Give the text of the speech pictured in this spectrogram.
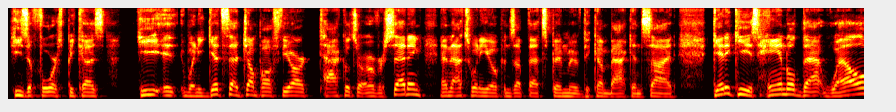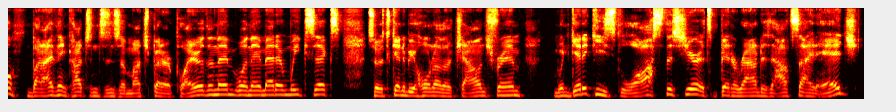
he's a force because he when he gets that jump off the arc, tackles are oversetting, and that's when he opens up that spin move to come back inside. Goedeke has handled that well, but I think Hutchinson's a much better player than them when they met in week six. So it's going to be a whole other challenge for him. When Goedeke's lost this year, it's been around his outside edge.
